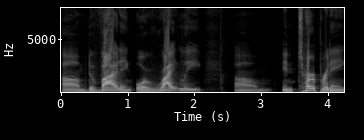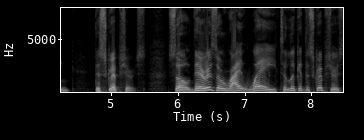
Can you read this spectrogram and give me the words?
um, dividing or rightly um, interpreting the scriptures. So there is a right way to look at the scriptures,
